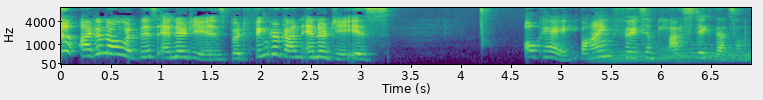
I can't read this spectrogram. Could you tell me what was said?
I don't know what this energy is but finger gun energy is Okay, buying foods in plastic that's on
